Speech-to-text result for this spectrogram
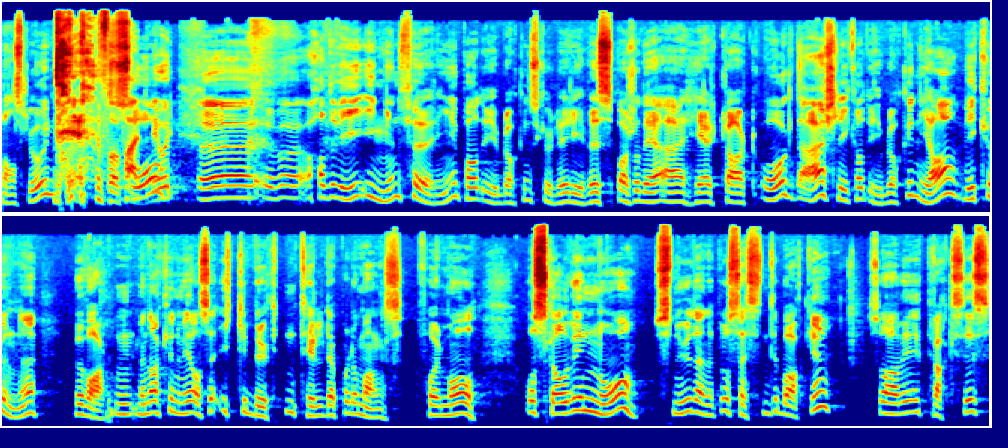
vanskelig ord, så uh, hadde vi ingen føringer på at Y-blokken skulle rives. bare så det er helt klart. Og det er slik at Y-blokken, ja, vi kunne bevart den, men da kunne vi altså ikke brukt den til departementsformål. Og skal vi nå snu denne prosessen tilbake, så har vi i praksis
